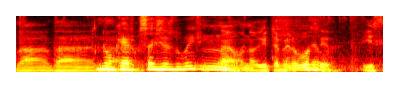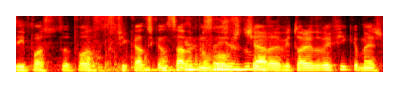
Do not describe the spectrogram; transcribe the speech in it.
Dá, dá, não dá... quero que sejas do Benfica. Não, não, eu também não vou ser. Isso aí posso, posso ficar descansado que não vou festejar a vitória do Benfica, mas,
